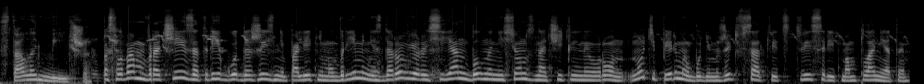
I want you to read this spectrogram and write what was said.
стало меньше. По словам врачей, за три года жизни по летнему времени здоровью россиян был нанесен значительный урон. Но теперь мы будем жить в соответствии с ритмом планеты.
